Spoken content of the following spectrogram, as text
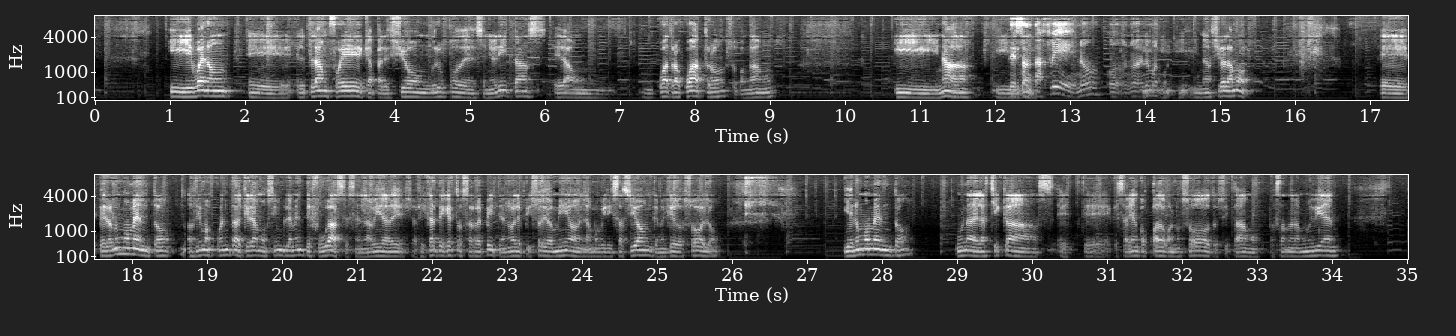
Y bueno, eh, el plan fue que apareció un grupo de señoritas, era un, un 4 a 4, supongamos. Y nada. Y, De bueno, Santa Fe, ¿no? O- no, no me acuerdo. y, y nació el amor. Eh, pero en un momento nos dimos cuenta que éramos simplemente fugaces en la vida de ella. Fíjate que esto se repite, ¿no? El episodio mío en la movilización, que me quedo solo. Y en un momento, una de las chicas este, que se habían copado con nosotros y estábamos pasándola muy bien,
